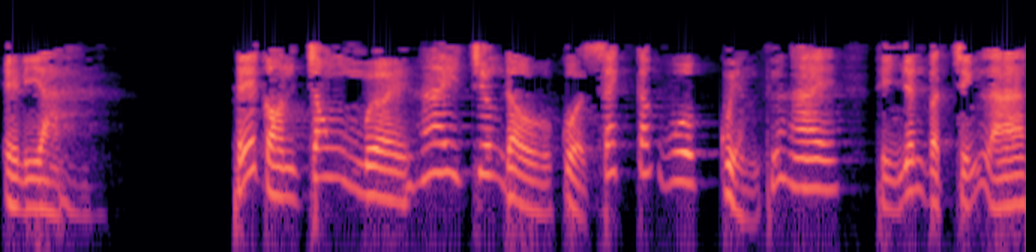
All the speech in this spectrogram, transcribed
Elia. Thế còn trong 12 chương đầu của sách các vua quyển thứ hai thì nhân vật chính là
